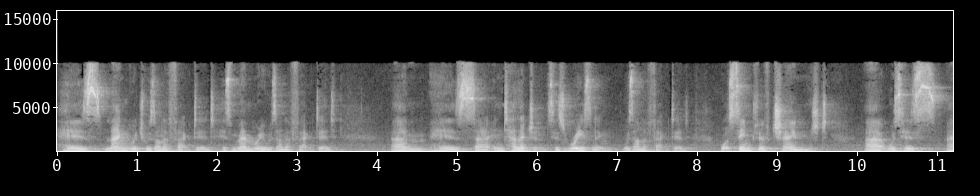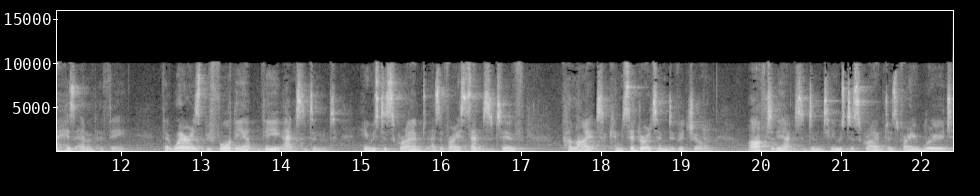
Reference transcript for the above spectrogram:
his language was unaffected, his memory was unaffected, um, his uh, intelligence, his reasoning was unaffected. What seemed to have changed uh, was his, uh, his empathy. That whereas before the, the accident he was described as a very sensitive, polite, considerate individual, after the accident he was described as very rude,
